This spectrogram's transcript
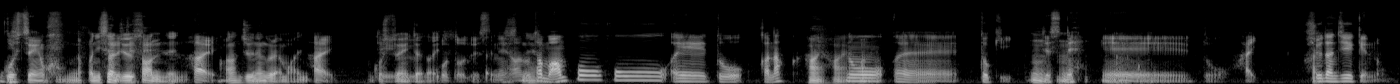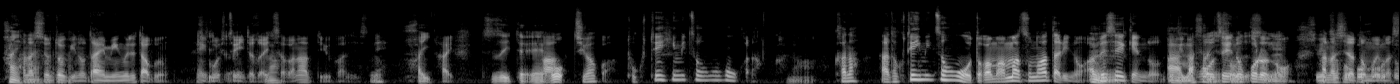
ご出演をなんか2013年かはい。な、10年ぐらい前にはい。ご出演いただいてということですね。あの、多分安保法、えっ、と、かな？はいはい、はい。の、えー時ですね。うんうんえっ、と、はい。はい集団自衛権のはい話の時のタイミングで多分、えご出演いただいてたかなっていう感じですね。はい。はい。続いて、えーあお、、違うか。特定秘密保護法かな？かな。かな？あ、特定秘密保護とか、まあまあ、そのあたりの安倍政権の時の法制の頃の、話だと思います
